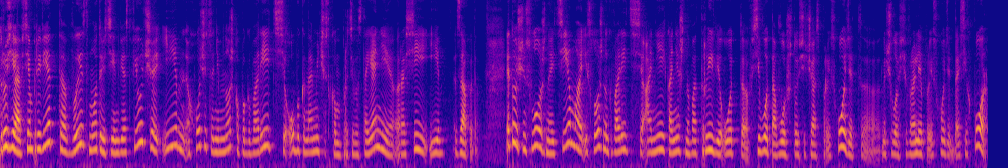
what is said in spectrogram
Друзья, всем привет! Вы смотрите Invest Future и хочется немножко поговорить об экономическом противостоянии России и Запада. Это очень сложная тема, и сложно говорить о ней, конечно, в отрыве от всего того, что сейчас происходит, э, началось в феврале, происходит до сих пор.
